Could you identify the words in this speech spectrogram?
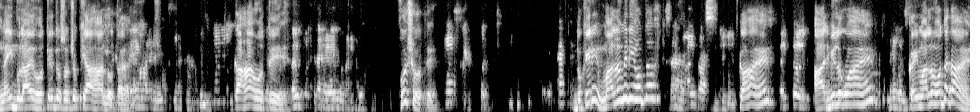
नहीं बुलाए होते तो सोचो क्या हाल होता है। कहाँ होते? खुश होते। दुखी नहीं, मालूम ही नहीं होता। कहाँ है? आज भी लोग वहाँ हैं। कहीं मालूम होता कहाँ है?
